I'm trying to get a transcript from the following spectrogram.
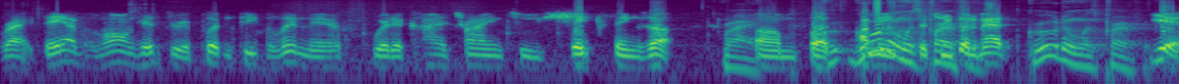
right. They have a long history of putting people in there where they're kind of trying to shake things up. Right. Um, but Gr- I Gruden mean, was the truth perfect. of the matter, Gruden was perfect. yeah,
